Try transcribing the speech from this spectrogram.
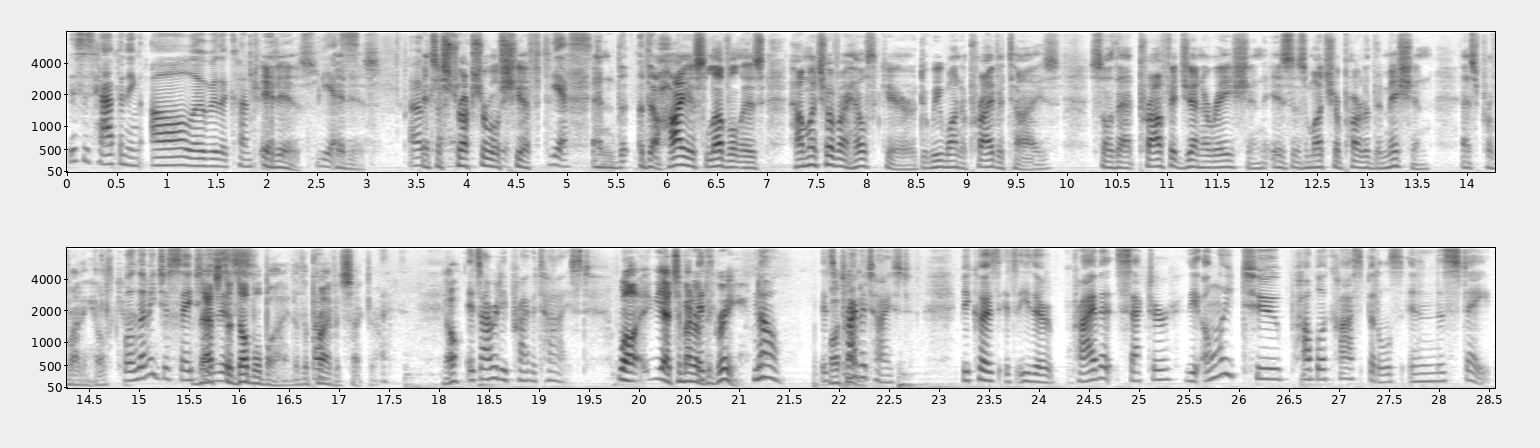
This is happening all over the country. It is. Yes. It is. It's a Okay. structural shift. Yes. And the, the highest level is how much of our health care do we want to privatize so that profit generation is as much a part of the mission as providing health care? Well, let me just say to That's the. Oh. double bind of the private sector. No? It's already privatized. Well, yeah, it's a matter of It's- degree. No, it's Well, privatized because it's either private sector. The only two public hospitals in the state,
